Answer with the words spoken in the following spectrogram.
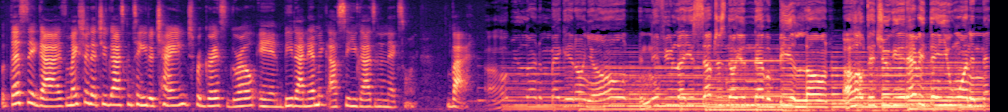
But that's it, guys. Make sure that you guys continue to change, progress, grow, and be dynamic. I'll see you guys in the next one. Bye. I hope you learn to make it on your own. And if you love yourself, just know you'll never be alone. I hope that you get everything you want and that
